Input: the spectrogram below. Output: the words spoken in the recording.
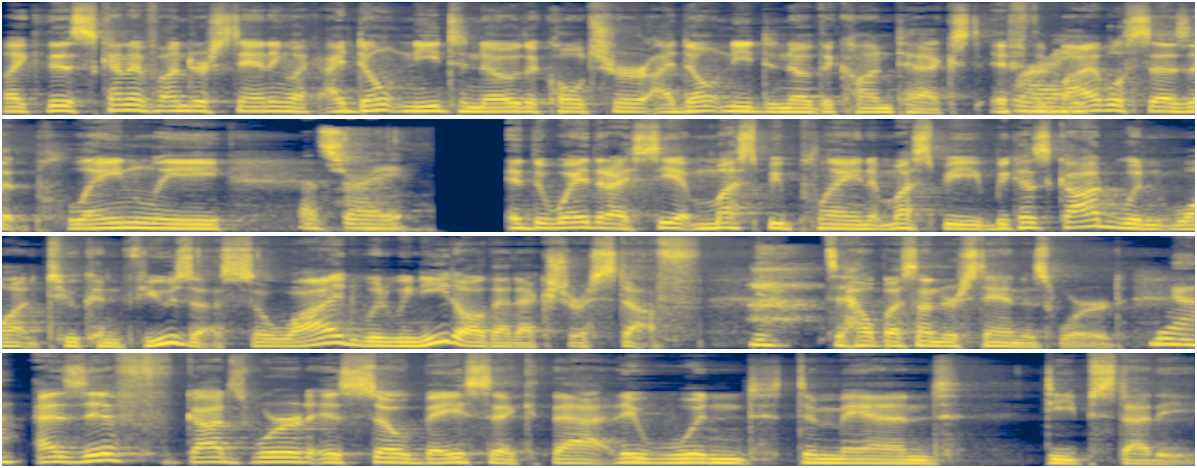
like this kind of understanding like i don't need to know the culture i don't need to know the context if right. the bible says it plainly that's right the way that i see it must be plain. It must be because god wouldn't want to confuse us. So why would we need all that extra stuff to help us understand his word? Yeah. As if god's word is so basic that it wouldn't demand deep study.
